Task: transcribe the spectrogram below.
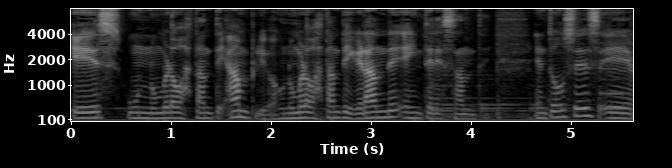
es un número bastante amplio, un número bastante grande e interesante. Entonces, eh,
